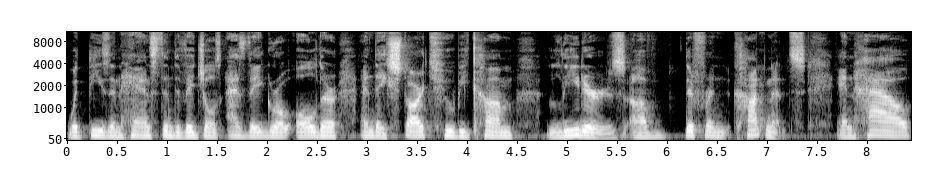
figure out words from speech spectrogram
with these enhanced individuals as they grow older and they start to become leaders of different continents and how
